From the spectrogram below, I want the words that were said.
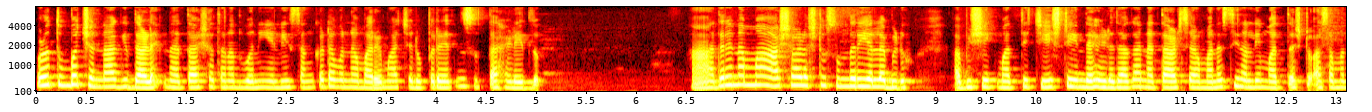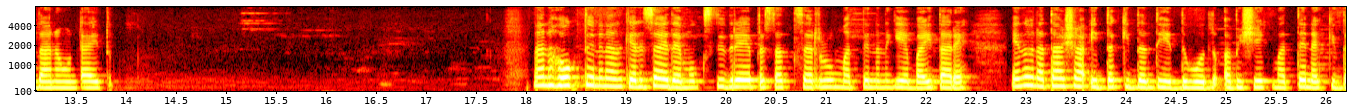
ಅವಳು ತುಂಬಾ ಚೆನ್ನಾಗಿದ್ದಾಳೆ. ನತಾಶಾ ತನ್ನ ಧ್ವನಿಯಲ್ಲಿ ಸಂಕಟವನ್ನ ಮರೆಮಾಚಲು ಪ್ರಯತ್ನಿಸುತ್ತಾ ಹೇಳಿದ್ಲು. ಆದರೆ ನಮ್ಮ ಆಶಾಳಷ್ಟು ಸುಂದರಿಯಲ್ಲ ಬಿಡು. ಅಭಿಷೇಕ್ ಮತ್ತೆ ಚೇಷ್ಟೆಯಿಂದ ಹೇಳಿದಾಗ ನತಾಶಾ ಮನಸ್ಸಿನಲ್ಲಿ ಮತ್ತಷ್ಟು ಅಸಮಾಧಾನ ಉಂಟಾಯಿತು. ನಾನು ಹೋಗ್ತೇನೆ. ನನ್ನ ಕೆಲಸ ಇದೆ. ಮುಗಿಸ್ತಿದ್ರೆ ಪ್ರಸಾದ್ ಸರ್ ಮತ್ತೆ ನನಗೆ ಬೈತಾರೆ. ಎಂದು ನತಾಶಾ ಇದ್ದಕ್ಕಿದ್ದಂತೆ ಎದ್ದು ಹೋದ್ಲು. ಅಭಿಷೇಕ್ ಮತ್ತೆ ನಕ್ಕಿದ್ದ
